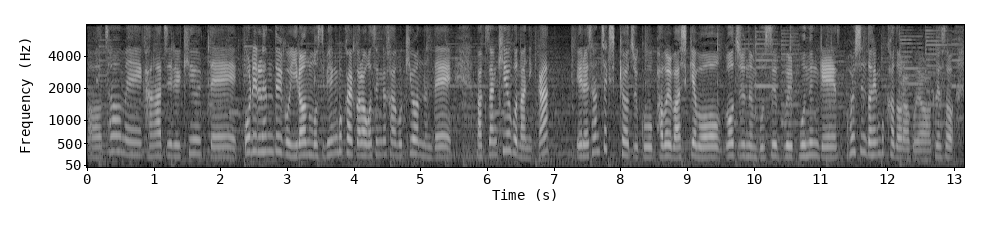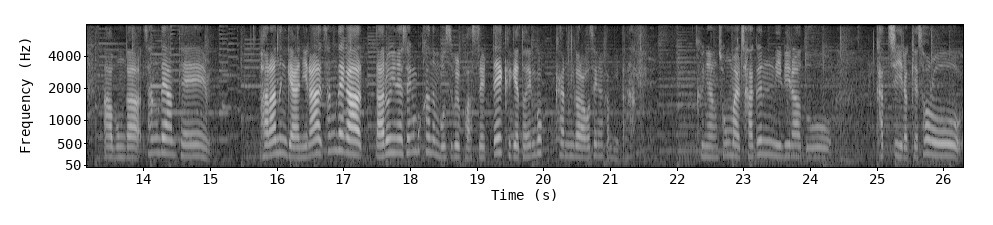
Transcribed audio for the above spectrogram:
어, 처음에 강아지를 키울 때 꼬리를 흔들고 이런 모습이 행복할 거라고 생각하고 키웠는데 막상 키우고 나니까 얘를 산책시켜주고 밥을 맛있게 먹어주는 모습을 보는 게 훨씬 더 행복하더라고요. 그래서 아 뭔가 상대한테 바라는 게 아니라 상대가 나로 인해서 행복하는 모습을 봤을 때 그게 더 행복한 거라고 생각합니다. 그냥 정말 작은 일이라도 같이 이렇게 서로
